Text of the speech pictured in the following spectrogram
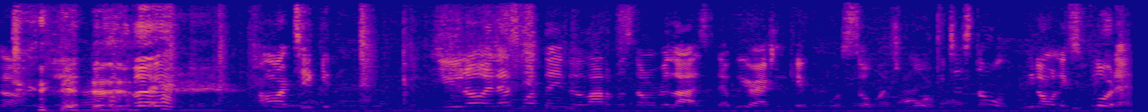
But I'm articulate. You know, and that's one thing that a lot of us don't realize is that we are actually capable of so much more. We just don't we don't explore that.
